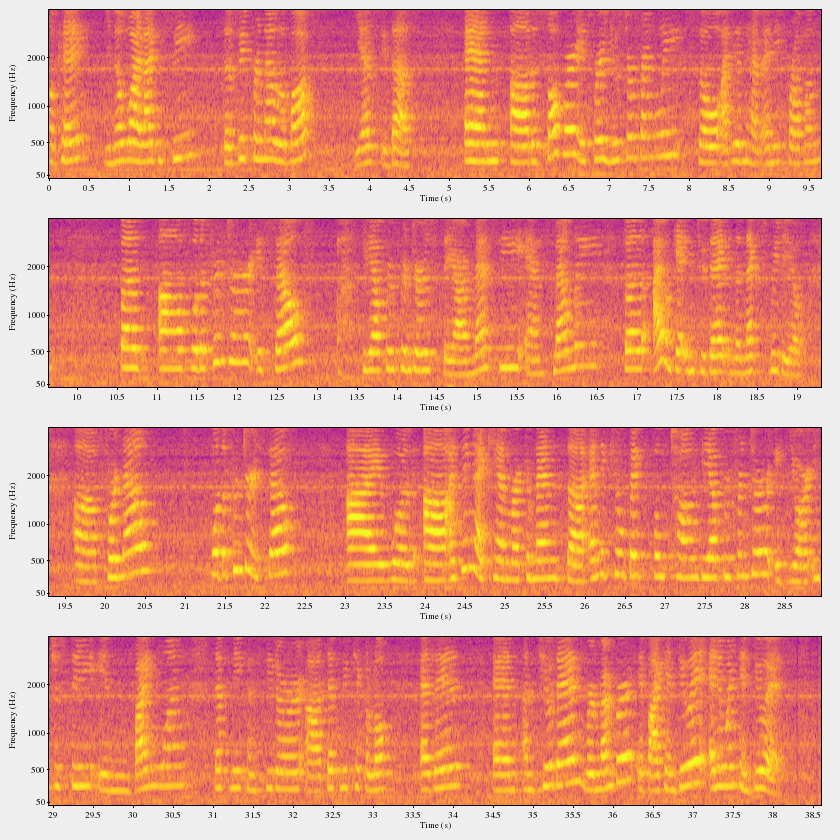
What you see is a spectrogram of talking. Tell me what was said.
Okay, you know what I like to see? Does it print out of the box? Yes, it does. And uh, the software is very user friendly, so I didn't have any problem. But uh, for the printer itself, the DLP printers, they are messy and smelly, but I will get into that in the next video. Uh, for now, for the printer itself, I would, uh, I think I can recommend the Anycubic Photon DLP printer if you are interested in buying one. Definitely consider, uh, definitely take a look at it. And until then, remember, if I can do it, anyone can do it.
